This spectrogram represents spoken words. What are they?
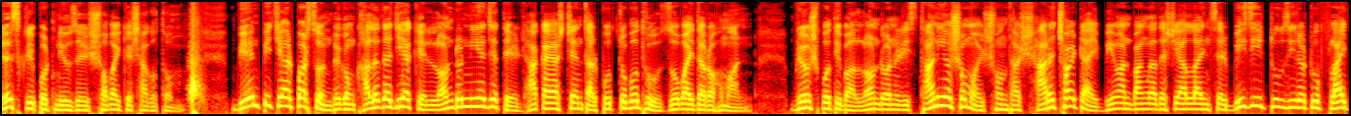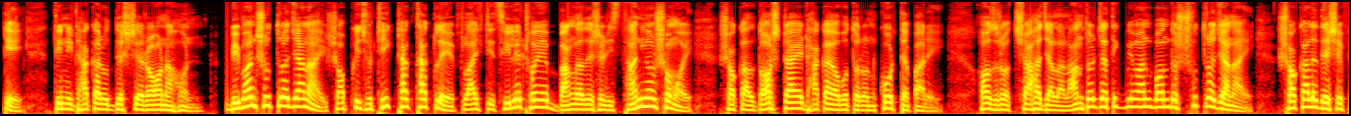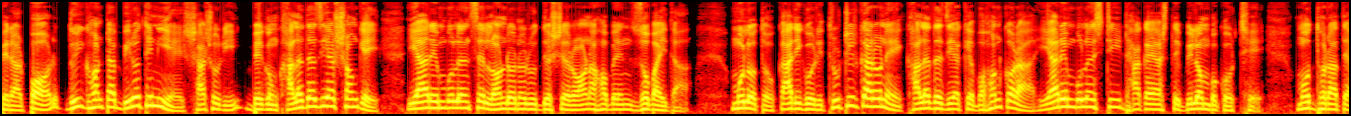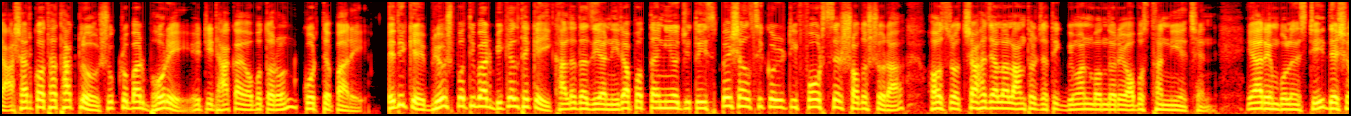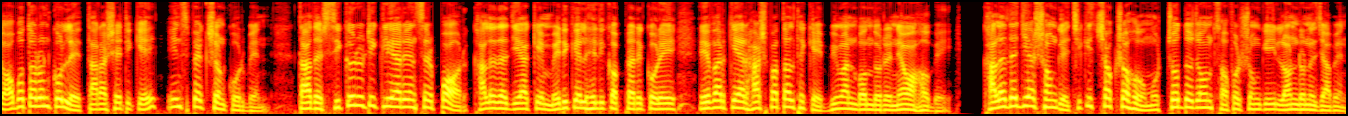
Desk report নিউজে সবাইকে স্বাগতম। বিএনপি চেয়ারপারসন বেগম খালেদা জিয়াকে লন্ডন নিয়ে যেতে ঢাকায় আসছেন তার পুত্রবধূ জোবাইদা রহমান। বৃহস্পতিবার লন্ডনের স্থানীয় সময় সন্ধ্যা সাড়ে ছয়টায় বিমান বাংলাদেশ এয়ারলাইন্সের বিজি টু জিরো টু ফ্লাইটে তিনি ঢাকার উদ্দেশ্যে রওনা হন। বিমান সূত্র জানায়, সবকিছু ঠিকঠাক থাকলে ফ্লাইটটি সিলেট হয়ে বাংলাদেশের স্থানীয় সময় সকাল দশটায় ঢাকায় অবতরণ করতে পারে। হজরত শাহজালাল আন্তর্জাতিক বিমানবন্দর সূত্র জানায়, সকালে দেশে ফেরার পর দুই ঘণ্টা বিরতি নিয়ে শাশুড়ি বেগম খালেদা জিয়ার সঙ্গে এয়ার অ্যাম্বুলেন্সে লন্ডনের উদ্দেশ্যে রওনা হবেন জোবাইদা। মূলত কারিগরি ত্রুটির কারণে খালেদা জিয়াকে বহন করা এয়ার অ্যাম্বুলেন্সটি ঢাকায় আসতে বিলম্ব করছে। মধ্যরাতে আসার কথা থাকলেও শুক্রবার ভোরে এটি ঢাকায় অবতরণ করতে পারে। এদিকে বৃহস্পতিবার বিকেল থেকেই খালেদা জিয়া নিরাপত্তায় নিয়োজিত স্পেশাল সিকিউরিটি ফোর্সের সদস্যরা হজরত শাহজালাল আন্তর্জাতিক বিমানবন্দরে অবস্থান নিয়েছেন। এয়ার অ্যাম্বুলেন্সটি দেশে অবতরণ করলে তারা সেটিকে ইন্সপেকশন করবেন। তাদের সিকিউরিটি ক্লিয়ারেন্সের পর খালেদা জিয়াকে মেডিকেল হেলিকপ্টারে করে এভার কেয়ার হাসপাতাল থেকে বিমানবন্দরে নেওয়া হবে। খালেদা জিয়ার সঙ্গে চিকিৎসকসহ মোট চোদ্দ জন সফরসঙ্গী লন্ডনে যাবেন।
